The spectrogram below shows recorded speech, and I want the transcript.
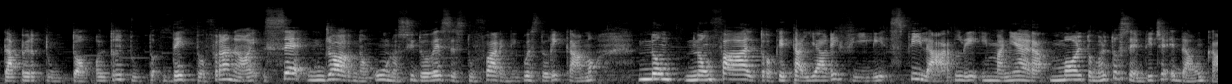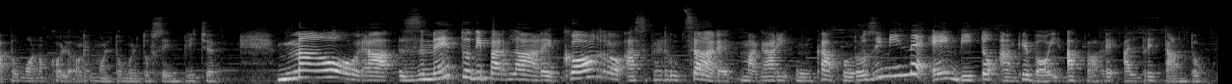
dappertutto. Oltretutto, detto fra noi, se un giorno uno si dovesse stufare di questo ricamo, non, non fa altro che tagliare i fili, sfilarli in maniera molto molto semplice e da un capo monocolore molto molto semplice. Ma ora smetto di parlare, corro a sferruzzare magari un capo rosimine e invito anche voi a fare altrettanto.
